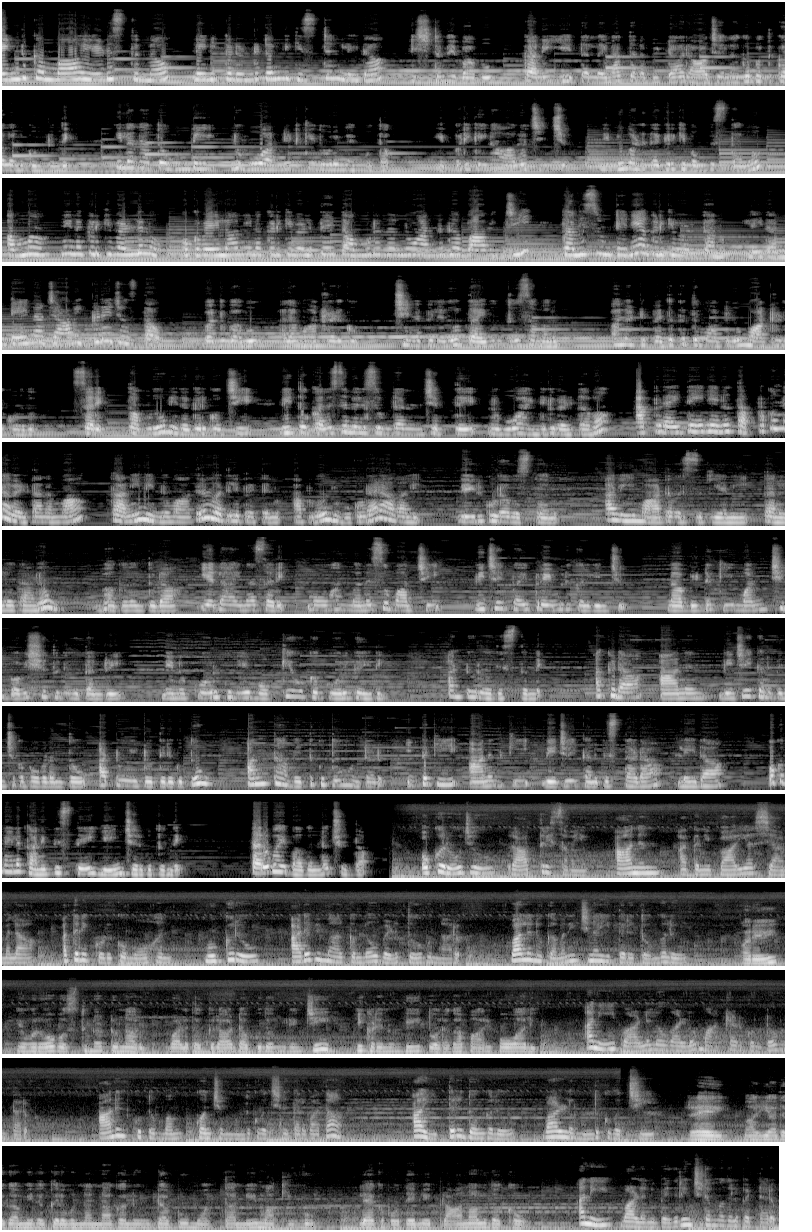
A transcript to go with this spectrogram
ఎందుకమ్మా ఏడుస్తున్నావు? నేను ఇక్కడ ఉండటం నీకు ఇష్టం లేదా? ఇష్టమే బాబు కానీ ఏ తల్లైనా తన బిడ్డ రాజాలాగా బతకాలనుకుంటుంది. ఇలా నాతో ఉండి నువ్వు అన్నిటికీ దూరం అయిపోతావు ఎప్పటికైనా ఆలోచించు. నిన్ను వాళ్ళ దగ్గరికి పంపిస్తాను. అమ్మా నేను అక్కడికి వెళ్ళను. ఒకవేళ నేను అక్కడికి వెళితే తమ్ముడు నన్ను అన్నగా భావించి కలిసి ఉంటేనే అక్కడికి వెళ్తాను. లేదంటే నా చావు ఇక్కడే చూస్తావు. వద్దు బాబు అలా మాట్లాడకు. చిన్నపిల్లలు దైవంతో సమానం. అలాంటి పెద్ద పెద్ద మాటలు మాట్లాడకూడదు. సరే తమ్ముడు నీ దగ్గరకు వచ్చి నీతో కలిసి మెలిసి ఉంటానని చెప్తే నువ్వు ఆ ఇంటికి వెళ్తావా? అప్పుడైతే నేను తప్పకుండా వెళ్తానమ్మా. కానీ నిన్ను మాత్రం వదిలిపెట్టను. అప్పుడు నువ్వు కూడా రావాలి. నేను కూడా వస్తాను. అని మాట వరుసకి అని తనలో తాను భగవంతుడా ఎలా అయినా సరే మోహన్ మనసు మార్చి విజయ్ పై ప్రేమను కలిగించు. నా బిడ్డకి మంచి భవిష్యత్తునివ్వు తండ్రి. నేను కోరుకునే ఒకే ఒక కోరిక ఇది అంటూ రోధిస్తుంది. అక్కడ ఆనంద్ విజయ్ కనిపించకపోవడంతో అటు ఇటు తిరుగుతూ అంతా వెతుకుతూ ఉంటాడు. ఇంతకీ ఆనంద్కి విజయ్ కనిపిస్తాడా లేదా? ఒకవేళ కనిపిస్తే ఏం జరుగుతుంది? తరువాయి భాగంలో చూద్దాం. ఒకరోజు రాత్రి సమయం. ఆనంద్ అతని భార్య శ్యామల అతని కొడుకు మోహన్ ముగ్గురు అడవి మార్గంలో వెళుతూ ఉన్నారు. వాళ్ళను గమనించిన ఇద్దరు దొంగలు అరే ఎవరో వస్తున్నట్టున్నారు. వాళ్ళ దగ్గర డబ్బు దొంగిలించి ఇక్కడి నుండి త్వరగా పారిపోవాలి. అని వాళ్ళలో వాళ్ళు మాట్లాడుకుంటూ ఉంటారు. ఆనంద్ కుటుంబం కొంచెం ముందుకు వచ్చిన తర్వాత ఆ ఇద్దరు దొంగలు వాళ్ళ ముందుకు వచ్చి రేయ్ మర్యాదగా మీ దగ్గర ఉన్న నగలు డబ్బు మొత్తాన్ని మాకివ్వు. లేకపోతే మీ ప్రాణాలు దక్కవు. అని వాళ్ళని బెదిరించడం మొదలుపెట్టారు.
